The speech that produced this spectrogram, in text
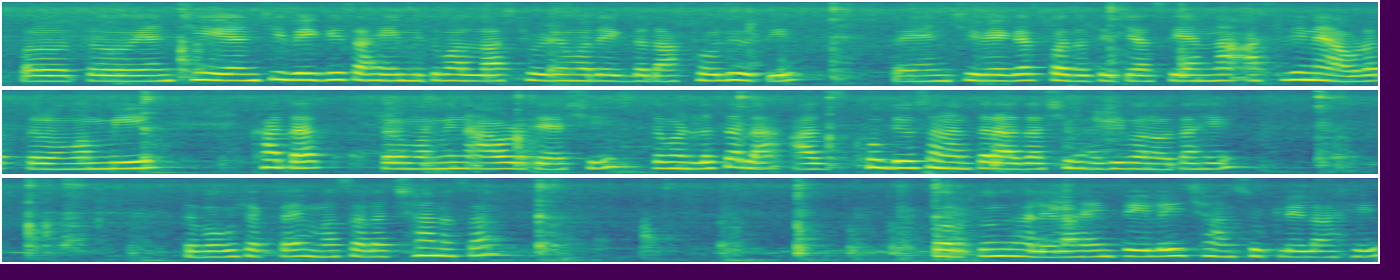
परत यांची यांची वेगळीच आहे. मी तुम्हाला लास्ट व्हिडिओमध्ये एकदा दाखवली होती. तर यांची वेगळ्याच पद्धतीची असते यांना असली नाही आवडत तर मम्मी खातात तर मम्मींना आवडते अशी. तर म्हटलं चला आज खूप दिवसानंतर आज अशी भाजी बनवत आहे. तर बघू शकताय मसाला छान असा परतून झालेला आहे आणि तेलही छान सुटलेलं आहे.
